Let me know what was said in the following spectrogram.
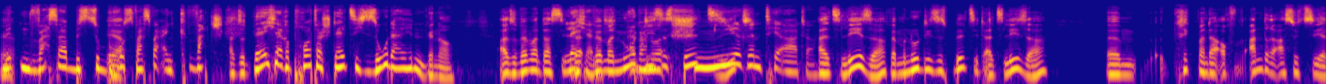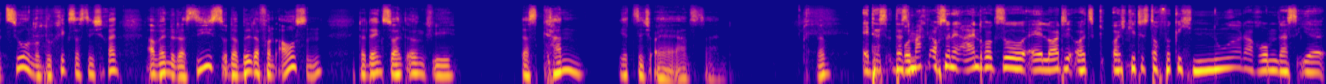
mitten Wasser bis zu Ja. Brust. Was für ein Quatsch. Also- Welcher Reporter stellt sich so dahin? Genau. Also wenn man das, Lächerlich. wenn man nur Einfach dieses Bild sieht, Schmierentheater. als Leser, wenn man nur dieses Bild sieht als Leser, ähm, kriegt man da auch andere Assoziationen und du kriegst das nicht rein. Aber wenn du das siehst oder Bilder von außen, da denkst du halt irgendwie, das kann jetzt nicht euer Ernst sein. Ne? Ey, das das Und- macht auch so den Eindruck so, ey Leute, euch, euch geht es doch wirklich nur darum, dass ihr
